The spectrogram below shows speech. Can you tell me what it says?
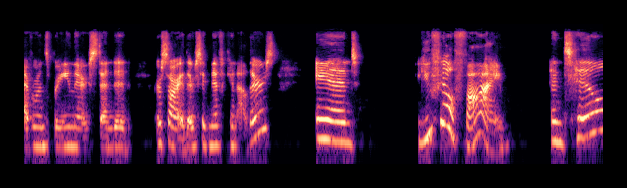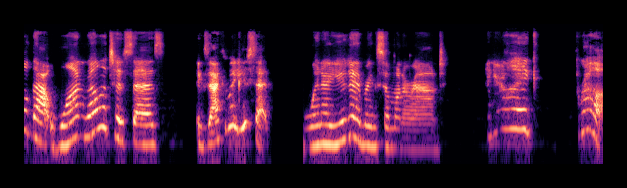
everyone's bringing their extended or sorry their significant others and you feel fine until that one relative says exactly what you said when are you going to bring someone around and you're like bruh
